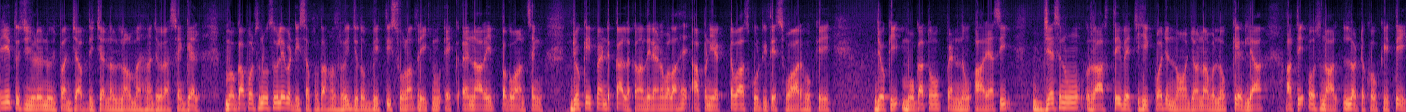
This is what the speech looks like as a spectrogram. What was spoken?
ਜੀ, ਤੁਸੀਂ ਜੁੜੇ ਨਿਊਜ਼ ਪੰਜਾਬ ਦੀ ਚੈਨਲ ਨਾਲ ਮੈਂ ਹਾਂ ਜਗਰਾ ਸਿੰਘ ਗਿੱਲ। ਮੋਗਾ ਪੁਲਿਸ ਨੂੰ ਉਸ ਵੇਲੇ ਵੱਡੀ ਸਫਲਤਾ ਹਾਸਲ ਹੋਈ, ਜਦੋਂ ਬੀਤੀ 16 ਤਰੀਕ ਨੂੰ ਇੱਕ ਐਨਆਰਆਈ ਭਗਵਾਨ ਸਿੰਘ, ਜੋ ਕਿ ਪਿੰਡ ਘੱਲ ਕਲਾਂ ਦੇ ਰਹਿਣ ਵਾਲਾ ਹੈ, ਆਪਣੀ ਐਕਟਿਵਾ ਸਕੂਟੀ ਤੇ ਸਵਾਰ ਹੋ ਕੇ, ਜੋ ਕਿ ਮੋਗਾ ਤੋਂ ਪਿੰਡ ਨੂੰ ਆ ਰਿਹਾ ਸੀ, ਜਿਸ ਨੂੰ ਰਾਸਤੇ ਵਿੱਚ ਹੀ ਕੁਝ ਨੌਜਵਾਨਾਂ ਵੱਲੋਂ ਘੇਰ ਲਿਆ ਅਤੇ ਉਸ ਨਾਲ ਲੁੱਟ-ਖੋਹ ਕੀਤੀ।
